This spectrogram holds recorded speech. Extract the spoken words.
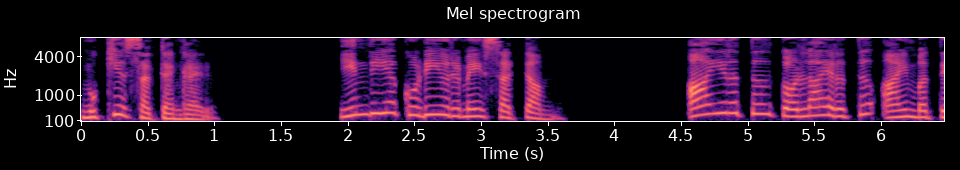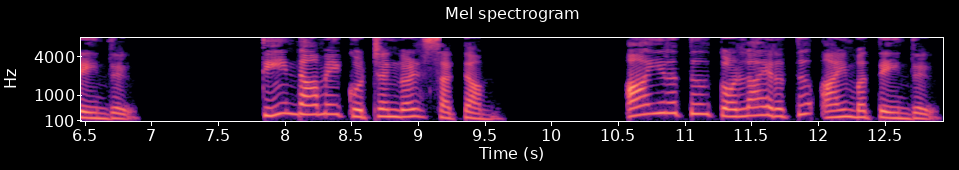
முக்கிய சட்டங்கள். இந்திய குடியுரிமை சட்டம். ஆயிரத்து தொள்ளாயிரத்து ஐம்பத்தைந்து. தீண்டாமை குற்றங்கள் சட்டம். ஆயிரத்து தொள்ளாயிரத்து ஐம்பத்தைந்து.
